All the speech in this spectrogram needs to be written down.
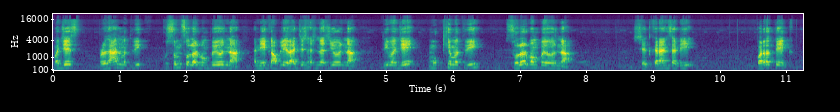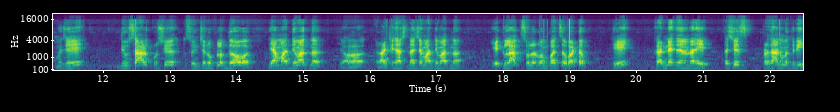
म्हणजेच प्रधानमंत्री कुसुम सोलर पंप योजना आणि एक आपली राज्य शासनाची योजना. ती म्हणजे मुख्यमंत्री सोलर पंप योजना. शेतकऱ्यांसाठी परत एक म्हणजे दिवसाआड कृषी सिंचन उपलब्ध व्हावं. या माध्यमातनं राज्य शासनाच्या माध्यमातनं एक लाख सोलर पंपाचं वाटप हे करण्यात येणार आहे. तसेच प्रधानमंत्री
